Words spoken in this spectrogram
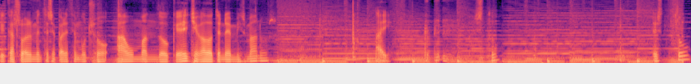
Que casualmente se parece mucho a un mando que he llegado a tener en mis manos. Ahí. Esto. Esto.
